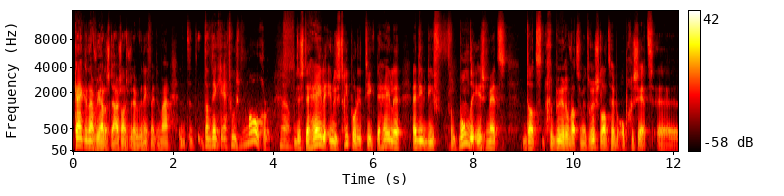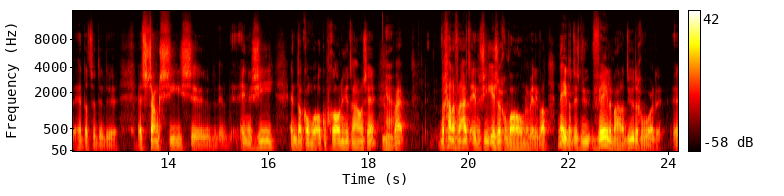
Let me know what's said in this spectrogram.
kijken naar van ja, dat is Duitsland, daar hebben we niks mee te maken. Dan denk je echt, hoe is het mogelijk? Ja. Dus de hele industriepolitiek, de hele, hè, die, die verbonden is met dat gebeuren wat we met Rusland hebben opgezet. eh, hè, dat we de, de eh, sancties, eh, energie, en dan komen we ook op Groningen trouwens. Hè. Ja. Maar we gaan ervan uit, energie is er gewoon en weet ik wat. Nee, dat is nu vele malen duurder geworden. Eh,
